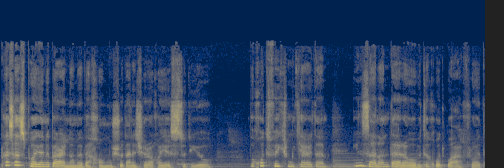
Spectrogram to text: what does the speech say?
پس از پایان برنامه و خاموش شدن چراغهای استودیو به خود فکر می کردم این زنان در روابط خود با افراد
